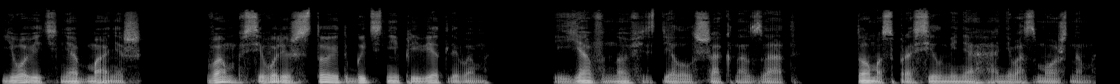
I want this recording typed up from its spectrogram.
Его ведь не обманешь. Вам всего лишь стоит быть с ней приветливым». И я вновь сделал шаг назад. Томас просил меня о невозможном.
